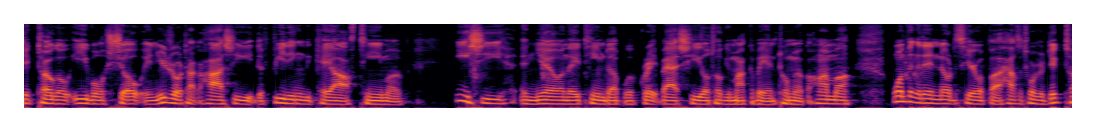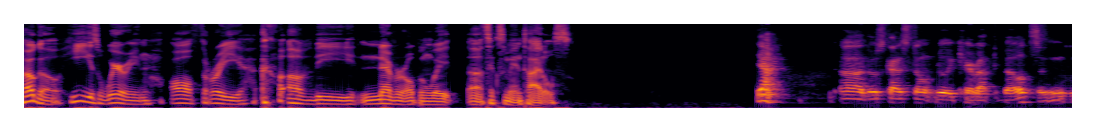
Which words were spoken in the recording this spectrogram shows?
Dick Togo, Evil, Sho, and Yujiro Takahashi defeating the Chaos team of Ishii and Yo, and they teamed up with Great Bash Heel, Togi Makabe, and Tomi Yokohama. One thing I didn't notice here with uh, House of Torture, Dick Togo, he is wearing all three of the never open weight uh, six man titles. Yeah. Uh, those guys don't really care about the belts, and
